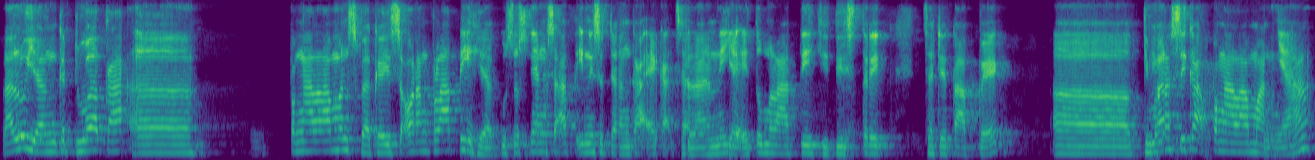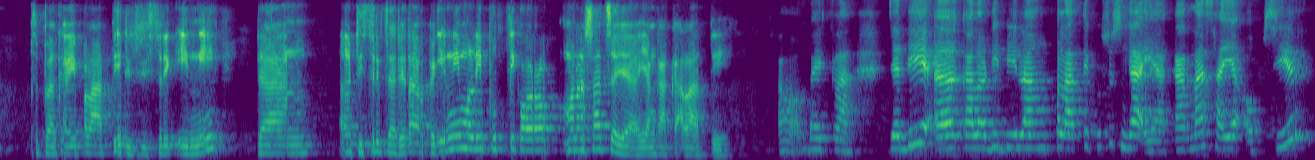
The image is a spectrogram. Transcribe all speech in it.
Lalu yang kedua Kak eh, pengalaman sebagai seorang pelatih ya khususnya yang saat ini sedang Kak Eka jalani yaitu melatih di distrik Jadetabek. Eh, gimana sih Kak pengalamannya sebagai pelatih di distrik ini dan uh, distrik Jadetabek ini meliputi korup mana saja ya yang kakak latih? Oh baiklah. Jadi uh, kalau dibilang pelatih khusus enggak ya, karena saya opsir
